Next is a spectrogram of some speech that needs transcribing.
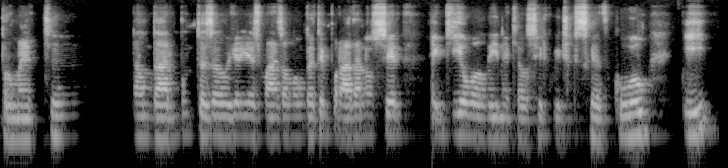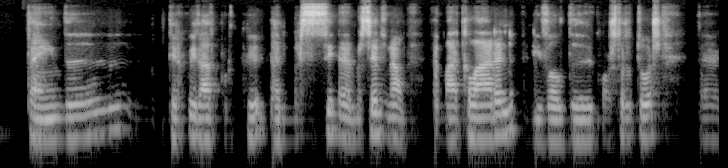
promete não dar muitas alegrias mais ao longo da temporada, a não ser aqui ou ali naqueles circuitos que se adequam e tem de ter cuidado porque a Mercedes, a Mercedes, não, a McLaren, a nível de construtores, eh,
